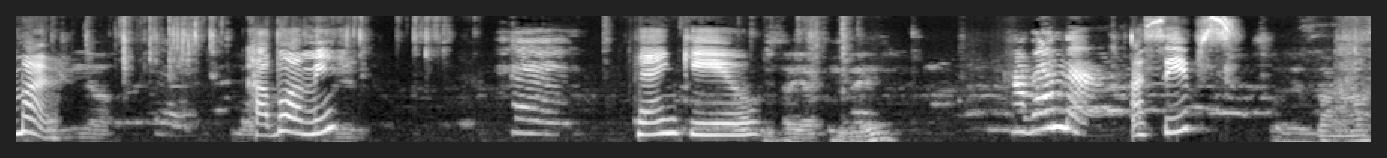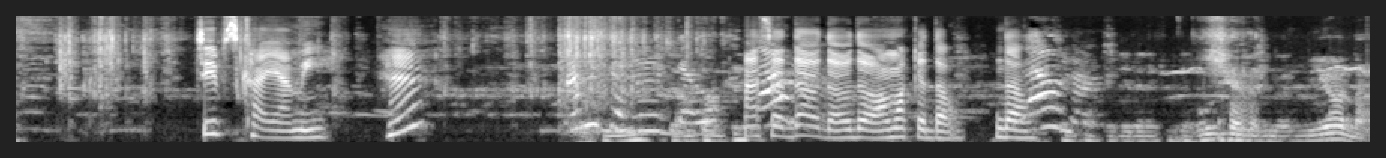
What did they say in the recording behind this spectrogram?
আমার? খাব আমি? হ্যাঁ থ্যাংক ইউ আর চিপস? চিপস খাই আমি। হ্যাঁ? আচ্ছা দাও দাও দাও আমাকে দাও দাও। নিও না।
